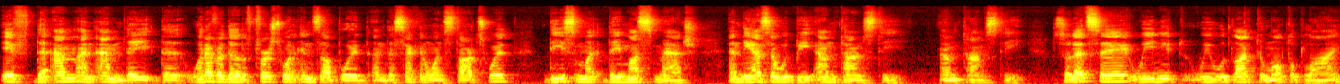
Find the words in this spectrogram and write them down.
if the m and m, they, the, whatever the first one ends up with and the second one starts with, these they must match. And the answer would be m times t m times t. So let's say we need we would like to multiply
